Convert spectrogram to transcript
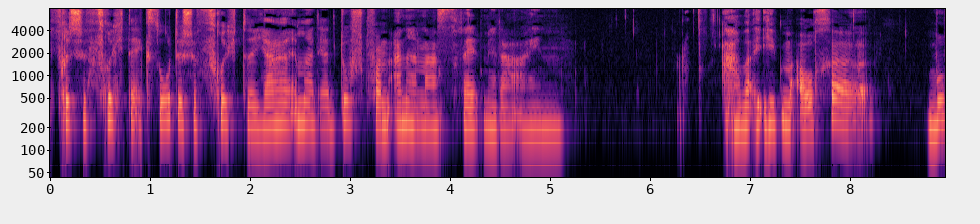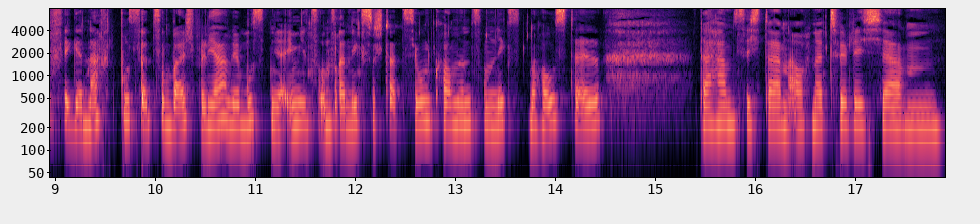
Frische Früchte, exotische Früchte, ja, immer der Duft von Ananas fällt mir da ein. Aber eben auch äh, muffige Nachtbusse zum Beispiel. Ja, wir mussten ja irgendwie zu unserer nächsten Station kommen, zum nächsten Hostel. Da haben sich dann auch natürlich ähm,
